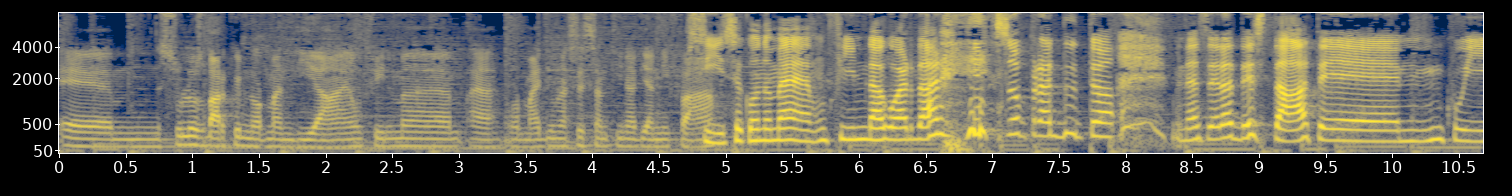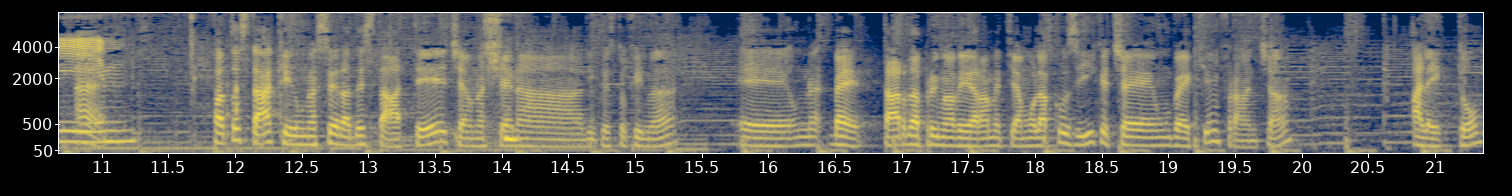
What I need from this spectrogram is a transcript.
ehm, sullo sbarco in Normandia. È un film eh, ormai di una sessantina di anni fa. Sì, secondo me è un film da guardare soprattutto una sera d'estate in cui... Eh. Fatto sta che una sera d'estate c'è una scena di questo film, eh, un- beh, tarda primavera, mettiamola così, che c'è un vecchio in Francia a letto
